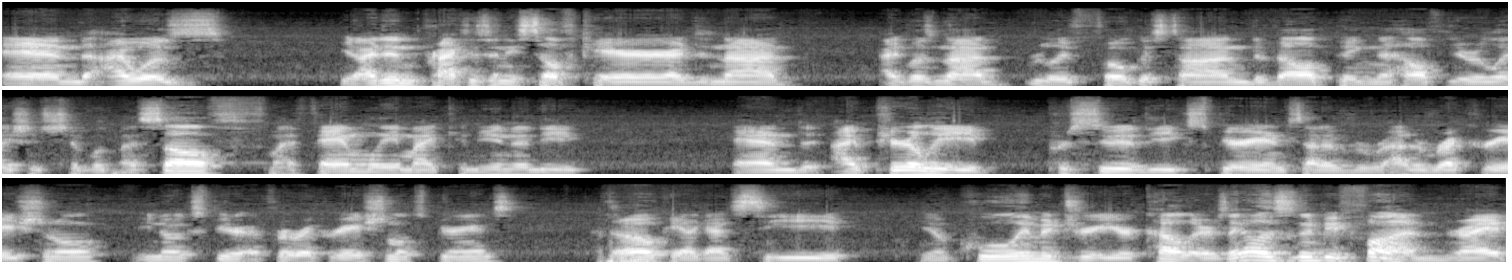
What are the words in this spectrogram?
And I was, you know, I didn't practice any self care. I did not, I was not really focused on developing a healthy relationship with myself, my family, my community. And I purely pursued the experience out of out of recreational, you know, experience for recreational experience. I thought, mm-hmm. okay, I got to see you know, cool imagery or colors. Like, oh, this is gonna be fun, right?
